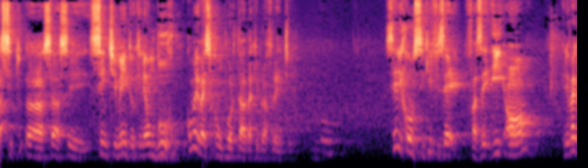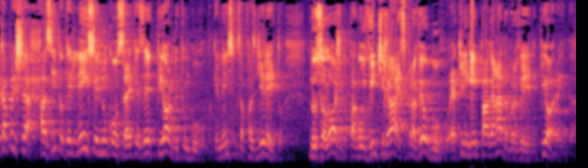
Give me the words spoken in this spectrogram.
esse sentimento que ele é um burro, como ele vai se comportar daqui para frente? Se ele conseguir fazer, fazer I-O, ele vai caprichar. Razito, que ele nem se ele não consegue, ele é pior do que um burro, porque ele nem se sabe fazer direito. No zoológico pagam 20 reais para ver o burro, é que ninguém paga nada para ver ele, pior ainda.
